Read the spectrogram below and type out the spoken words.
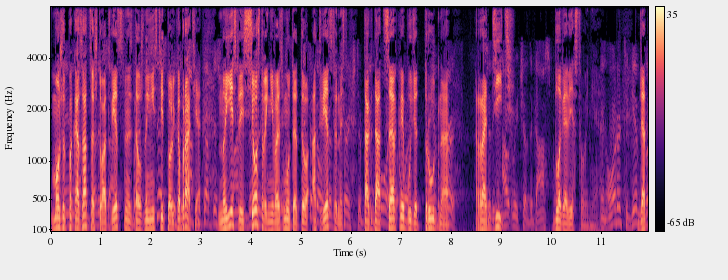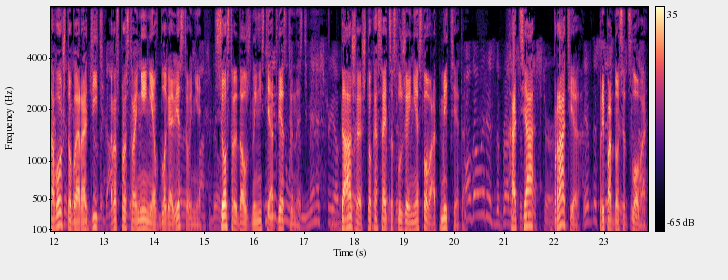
может показаться, что ответственность должны нести только братья. Но если сестры не возьмут эту ответственность, тогда церкви будет трудно родить благовествование. Для того, чтобы родить распространение в благовествовании, сестры должны нести ответственность. Даже что касается служения слова, отметьте это. Хотя братья преподносят слово,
